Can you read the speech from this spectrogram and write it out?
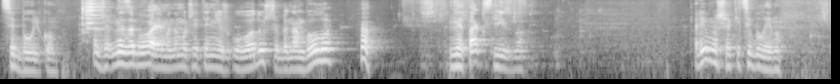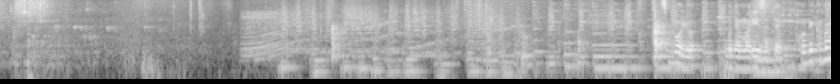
цибульку. Отже, не забуваємо намочити ніж у воду, щоб нам було ха, не так слізно. Рівно ж, як і цибулину. Цибулю будемо різати кубиками.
